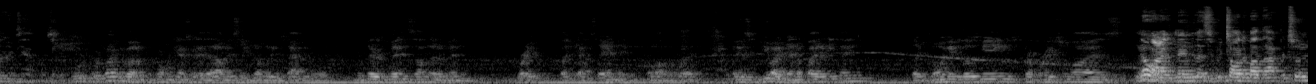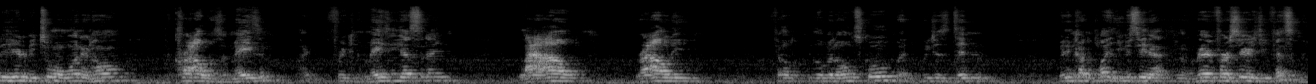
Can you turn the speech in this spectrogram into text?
are examples. We're, we're talking about a performance yesterday that obviously nobody was happy with, but there's been some that have been great, like outstanding along the way. I guess if you identified anything, like going into those games, preparation wise. No, I mean, listen, we talked about the opportunity here to be two and one at home. The crowd was amazing, like freaking amazing yesterday. Loud, rowdy, felt a little bit old school, but we just didn't, we didn't come to play. You can see that, you know, the very first series defensively.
